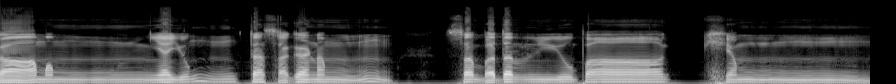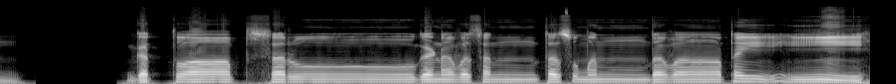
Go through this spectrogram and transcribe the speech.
कामम् न्ययुङ्क्तसगणम् स बदर्युपाख्यम् गत्वाप्सरोगणवसन्तसुमन्दवातैः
